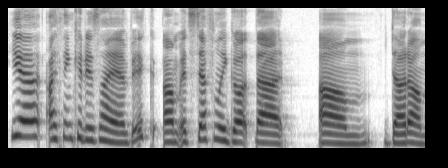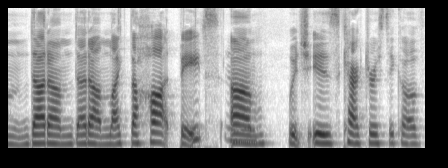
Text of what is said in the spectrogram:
Yeah, I think it is iambic. Um, it's definitely got that um da dum da dum da dum like the heartbeat, um, which is characteristic of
